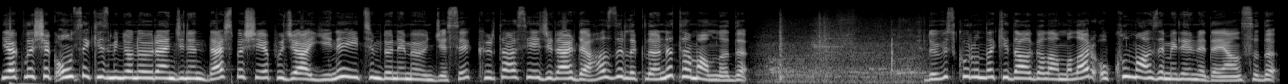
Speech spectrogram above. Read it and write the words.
Yaklaşık 18 milyon öğrencinin ders başı yapacağı yeni eğitim dönemi öncesi kırtasiyeciler de hazırlıklarını tamamladı. Döviz kurundaki dalgalanmalar okul malzemelerine de yansıdı.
